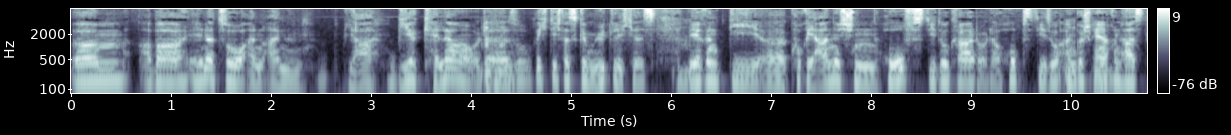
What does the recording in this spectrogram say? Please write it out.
ähm, aber erinnert so an einen ja, Bierkeller oder mhm. so richtig was Gemütliches. Mhm. Während die äh, koreanischen Hofs, die du gerade oder Hubs, die du mhm, angesprochen ja. hast,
